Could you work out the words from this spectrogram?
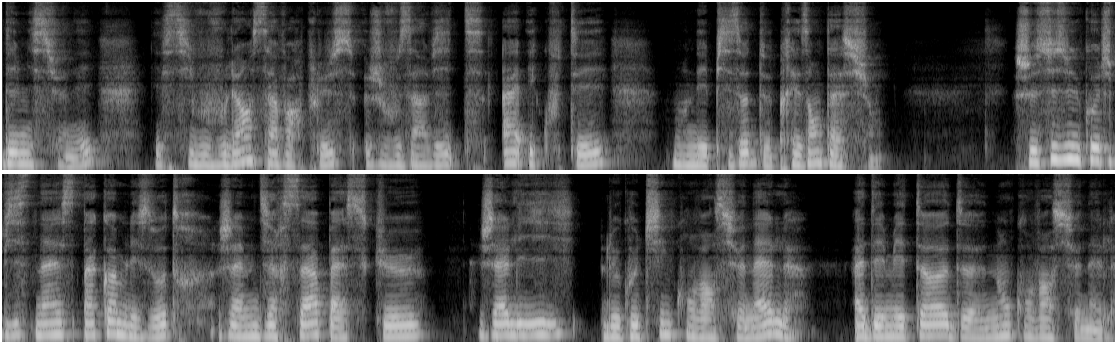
démissionner. Et si vous voulez en savoir plus, je vous invite à écouter mon épisode de présentation. Je suis une coach business pas comme les autres. J'aime dire ça parce que j'allie le coaching conventionnel à des méthodes non conventionnelles.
